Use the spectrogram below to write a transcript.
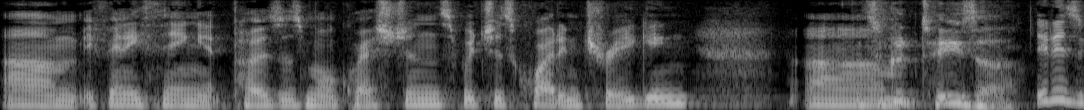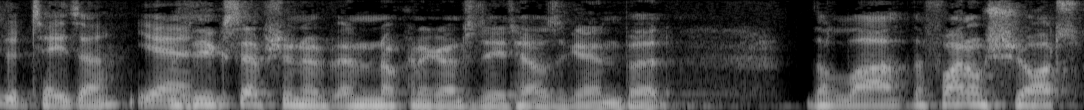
Um, if anything, it poses more questions, which is quite intriguing. it's a good teaser. It is a good teaser, yeah. With the exception of, and I'm not going to go into details again, but the la- the final shot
